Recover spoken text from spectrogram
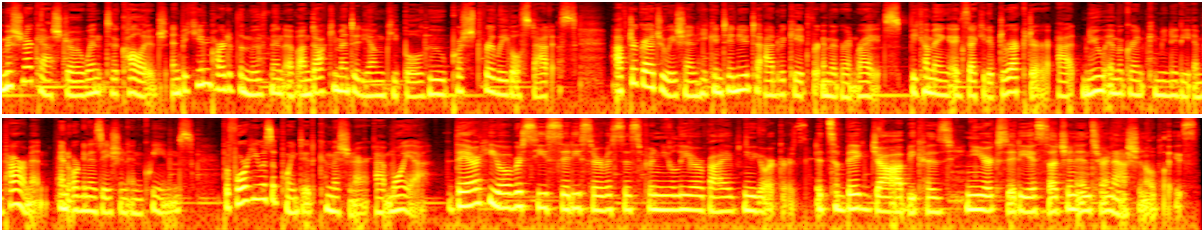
Commissioner Castro went to college and became part of the movement of undocumented young people who pushed for legal status. After graduation, he continued to advocate for immigrant rights, becoming executive director at New Immigrant Community Empowerment, an organization in Queens, before he was appointed commissioner at MOIA. There, he oversees city services for newly arrived New Yorkers. It's a big job because New York City is such an international place.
